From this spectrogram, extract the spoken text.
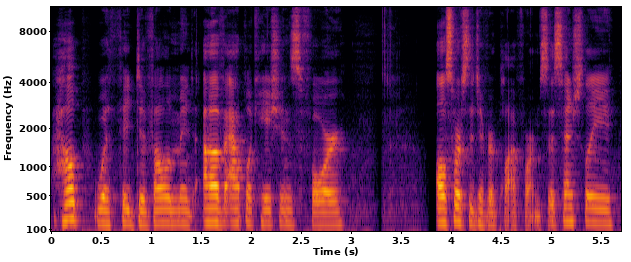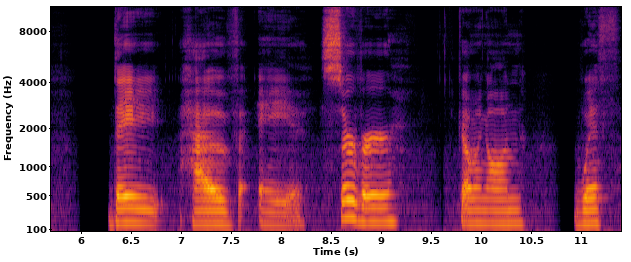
help with the development of applications for all sorts of different platforms. Essentially, they have a server going on with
